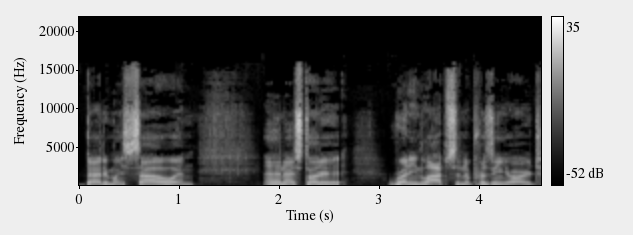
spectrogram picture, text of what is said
bed in my cell, and and I started running laps in the prison yard.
